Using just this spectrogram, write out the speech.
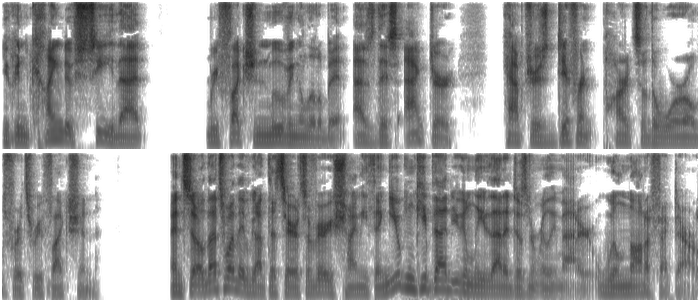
you can kind of see that reflection moving a little bit as this actor captures different parts of the world for its reflection. And so that's why they've got this there. It's a very shiny thing. You can keep that, you can leave that. It doesn't really matter. Will not affect our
